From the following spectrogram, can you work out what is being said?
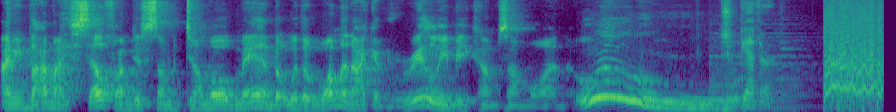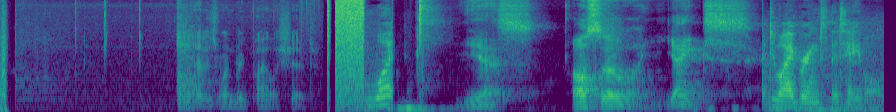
I mean, by myself, I'm just some dumb old man, but with a woman, I could really become someone. Ooh. Together. That is one big pile of shit. What Yes. Also, yikes. What do I bring to the table?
